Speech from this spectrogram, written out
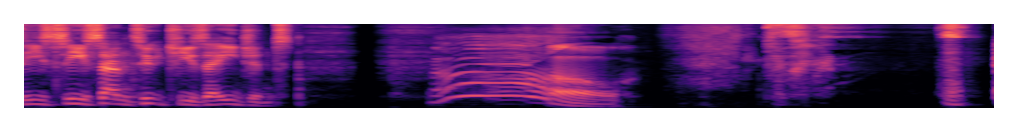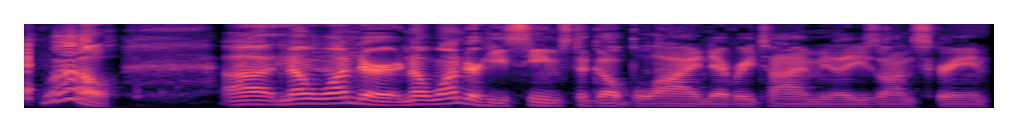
he's Santucci's agent. Oh, well, uh, no wonder, no wonder he seems to go blind every time that he's on screen.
